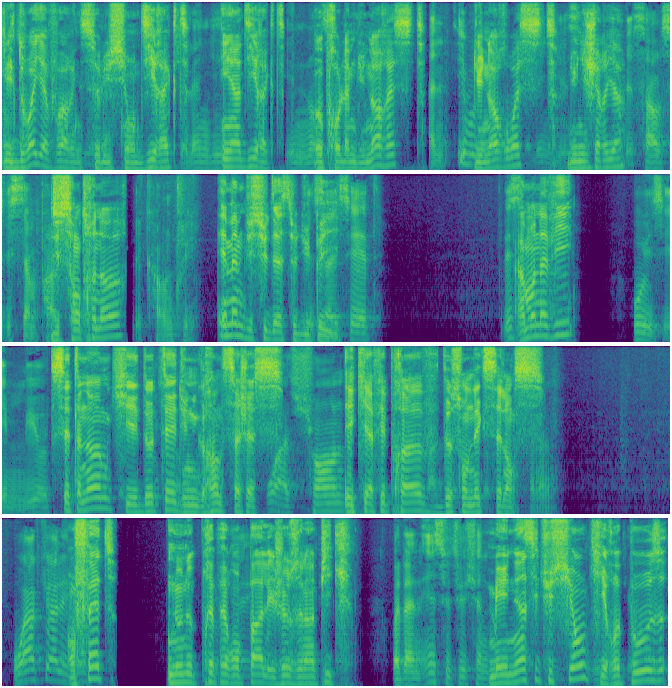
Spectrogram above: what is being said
il doit y avoir une solution directe et indirecte aux problèmes du nord-est, du nord-ouest du Nigeria, du centre-nord et même du sud-est du pays. À mon avis, c'est un homme qui est doté d'une grande sagesse et qui a fait preuve de son excellence. En fait, nous ne préparons pas les Jeux olympiques, mais une institution qui repose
